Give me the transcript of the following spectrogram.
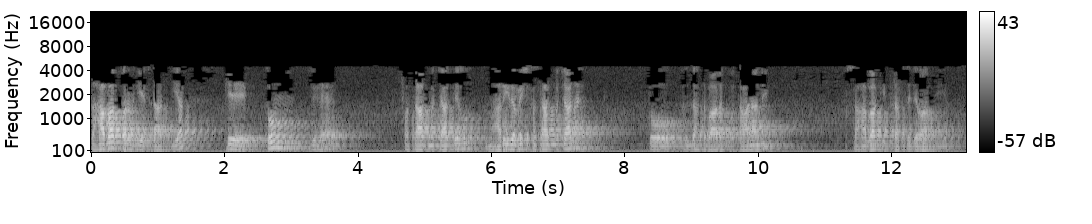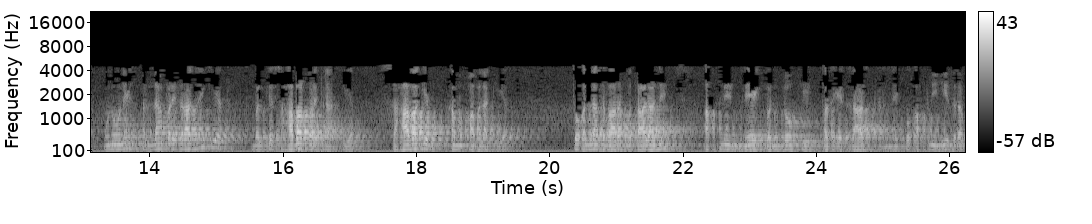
صحابہ پر یہ اعتراض کیا کہ تم جو ہے فساد مچاتے ہو، تمہاری روش فساد مچانا ہے تو اللہ تبارک و تعالیٰ نے صحابہ کی طرف سے جواب دیا۔ انہوں نے اللہ پر اعتراض نہیں کیا، بلکہ صحابہ پر اعتراض کیا، صحابہ کے کا مقابلہ کیا۔ تو اللہ تبارک و تعالیٰ نے اپنے نیک بندوں کی پر اعتراض کرنے کو اپنی ہی طرف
